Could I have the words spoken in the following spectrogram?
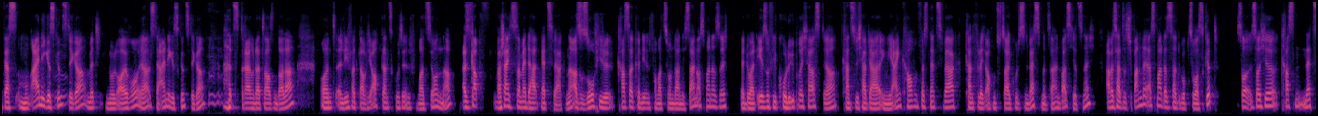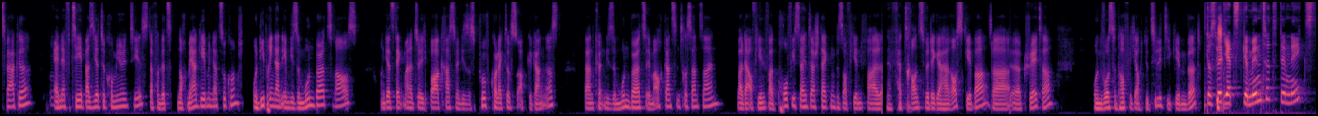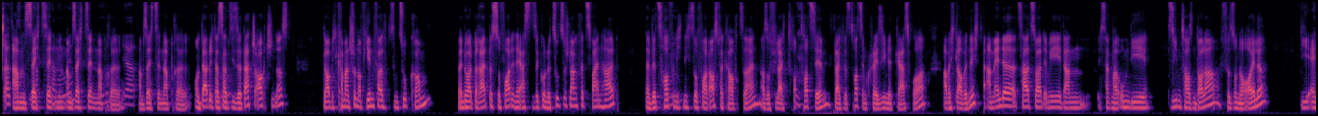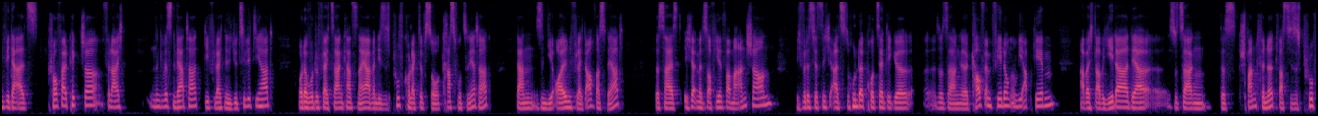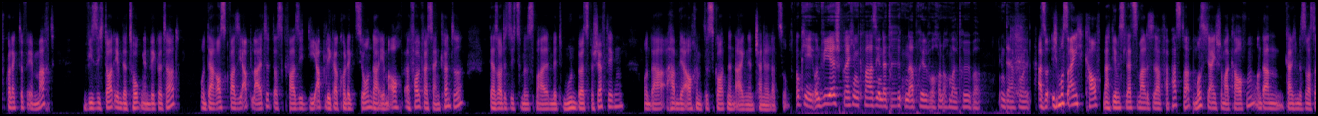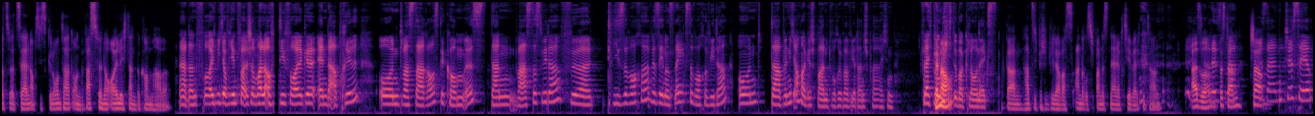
das ist um einiges mhm. günstiger mit 0 Euro, ja, ist der einiges günstiger als 300.000 Dollar und liefert, glaube ich, auch ganz gute Informationen ab. Also ich glaube, wahrscheinlich ist es am Ende halt Netzwerk, ne? Also so viel krasser können die Informationen da nicht sein aus meiner Sicht. Wenn du halt eh so viel Kohle übrig hast, ja, kannst du dich halt ja irgendwie einkaufen fürs Netzwerk, kann vielleicht auch ein total gutes Investment sein, weiß ich jetzt nicht. Aber es ist halt das Spannende erstmal, dass es halt überhaupt sowas gibt, so, solche krassen Netzwerke, mhm. NFT-basierte Communities, davon wird es noch mehr geben in der Zukunft. Und die bringen dann eben diese Moonbirds raus. Und jetzt denkt man natürlich, boah, krass, wenn dieses Proof Collective so abgegangen ist, dann könnten diese Moonbirds eben auch ganz interessant sein, weil da auf jeden Fall Profis dahinter stecken. Das ist auf jeden Fall ein vertrauenswürdiger Herausgeber oder äh, Creator und wo es dann hoffentlich auch Utility geben wird. Das wird jetzt gemintet demnächst? Also am, 16, am 16. Mhm, April. Ja. Am 16. April. Und dadurch, dass halt mhm. halt diese Dutch Auction ist, glaube ich, kann man schon auf jeden Fall zum Zug kommen. Wenn du halt bereit bist, sofort in der ersten Sekunde zuzuschlagen für zweieinhalb, dann wird es hoffentlich mhm. nicht sofort ausverkauft sein. Also vielleicht tr trotzdem, vielleicht wird es trotzdem crazy mit Gas War, aber ich glaube nicht. Am Ende zahlst du halt irgendwie dann, ich sag mal, um die 7000 Dollar für so eine Eule, die entweder als Profile Picture vielleicht einen gewissen Wert hat, die vielleicht eine Utility hat, oder wo du vielleicht sagen kannst, naja, wenn dieses Proof Collective so krass funktioniert hat, dann sind die Eulen vielleicht auch was wert. Das heißt, ich werde mir das auf jeden Fall mal anschauen. Ich würde es jetzt nicht als hundertprozentige äh, sozusagen äh, Kaufempfehlung irgendwie abgeben, aber ich glaube, jeder, der äh, sozusagen das spannend findet, was dieses Proof Collective eben macht, wie sich dort eben der Token entwickelt hat und daraus quasi ableitet, dass quasi die Ablegerkollektion da eben auch erfolgreich sein könnte, der sollte sich zumindest mal mit Moonbirds beschäftigen. Und da haben wir auch im Discord einen eigenen Channel dazu. Okay, und wir sprechen quasi in der dritten Aprilwoche nochmal drüber in der Folge. Also ich muss eigentlich kaufen, nachdem ich das letzte Mal das ja verpasst habe, muss ich eigentlich schon mal kaufen und dann kann ich ein bisschen was dazu erzählen, ob es sich gelohnt hat und was für eine Eule ich dann bekommen habe. Ja, dann freue ich mich auf jeden Fall schon mal auf die Folge Ende April und was da rausgekommen ist. Dann war es das wieder für diese Woche. Wir sehen uns nächste Woche wieder und da bin ich auch mal gespannt, worüber wir dann sprechen. Vielleicht mal genau. nicht über CloneX. Dann hat sich bestimmt wieder was anderes Spannendes in der NFT-Welt getan. Also, bis klar. dann. Ciao. Bis dann. Tschüss, Theo.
